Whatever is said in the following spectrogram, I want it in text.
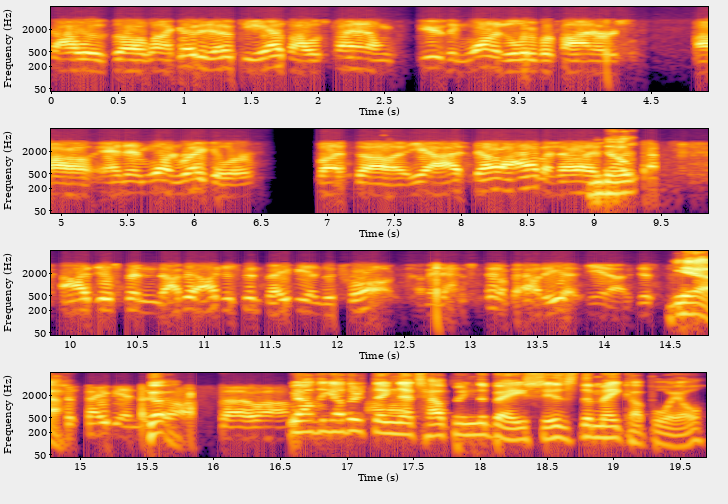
I was uh, when I go to the OPS, I was planning on using one of the lube refiners, uh, and then one regular. But uh, yeah, I, no, I haven't. Uh, I just been, I've been, I just been babying the truck. I mean, that's been about it. You know, just Yeah. just babying the Good. truck. So um, Well, the other thing that's helping the base is the makeup oil,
